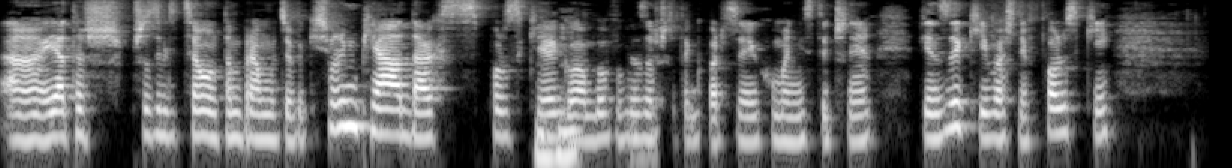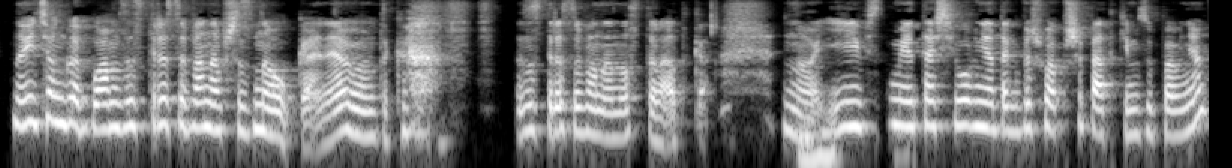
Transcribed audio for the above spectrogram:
E, ja też przez liceum tam brałam udział w jakichś olimpiadach z polskiego, mhm. bo w ogóle zawsze tak bardziej humanistycznie w języki, właśnie w polski. No i ciągle byłam zestresowana przez naukę, nie? Byłam taka zestresowana nastolatka. No mhm. i w sumie ta siłownia tak wyszła przypadkiem zupełnie.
